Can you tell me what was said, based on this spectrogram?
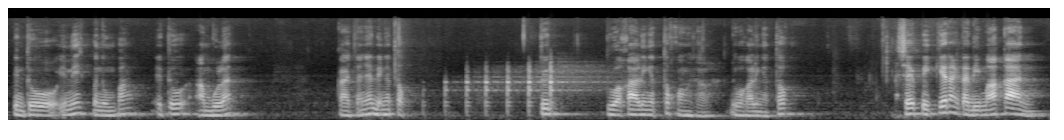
pintu ini penumpang itu ambulan kacanya dia ngetok. Itu dua kali ngetok kalau nggak salah. Dua kali ngetok. Saya pikir yang tadi makan.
